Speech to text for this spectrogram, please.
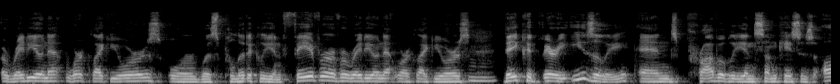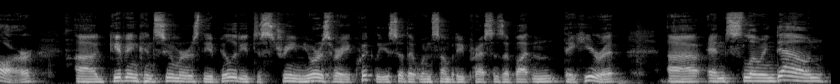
a radio network like yours or was politically in favor of a radio network like yours, mm-hmm. they could very easily, and probably in some cases are, uh, giving consumers the ability to stream yours very quickly so that when somebody presses a button, they hear it, uh, and slowing down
